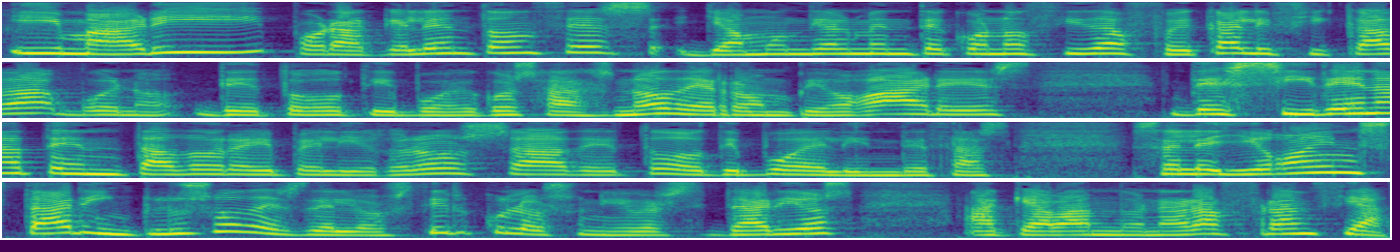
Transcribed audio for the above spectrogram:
Y Marie, por aquel entonces ya mundialmente conocida, fue calificada, bueno, de todo tipo de cosas, ¿no? De rompehogares de sirena tentadora y peligrosa, de todo tipo de lindezas. Se le llegó a instar incluso desde los círculos universitarios a que abandonara Francia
